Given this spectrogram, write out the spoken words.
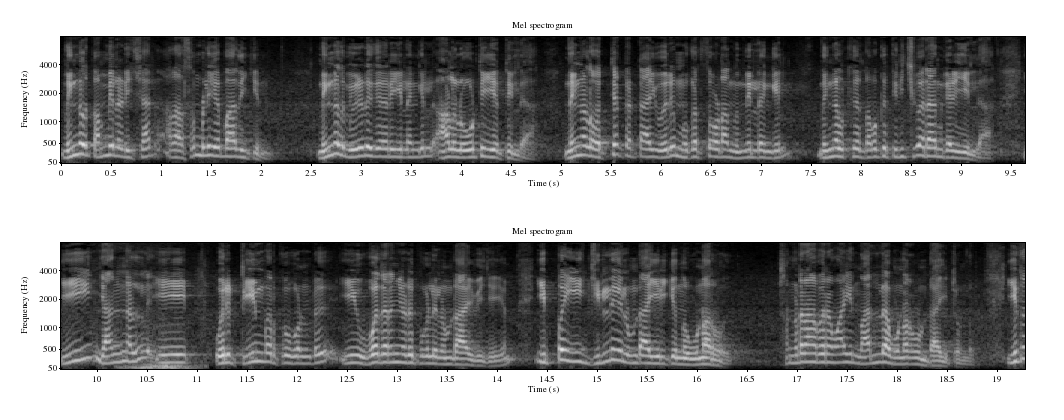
നിങ്ങൾ തമ്മിലടിച്ചാൽ അത് അസംബ്ലിയെ ബാധിക്കും. നിങ്ങൾ വീട് കയറിയില്ലെങ്കിൽ ആൾ വോട്ട് ചെയ്യത്തില്ല. നിങ്ങൾ ഒറ്റക്കെട്ടായി ഒരു മുഖത്തോടെ നിന്നില്ലെങ്കിൽ നിങ്ങൾക്ക് നമുക്ക് തിരിച്ചു വരാൻ കഴിയില്ല. ഈ ഞങ്ങൾ ഈ ഒരു ടീം വർക്ക് കൊണ്ട് ഈ ഉപതെരഞ്ഞെടുപ്പുകളിൽ ഉണ്ടായ വിജയം ഇപ്പോൾ ഈ ജില്ലയിൽ ഉണ്ടായിരിക്കുന്ന ഉണർവ് സംഘടനാപരമായി നല്ല ഉണർവുണ്ടായിട്ടുണ്ട് ഇത്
